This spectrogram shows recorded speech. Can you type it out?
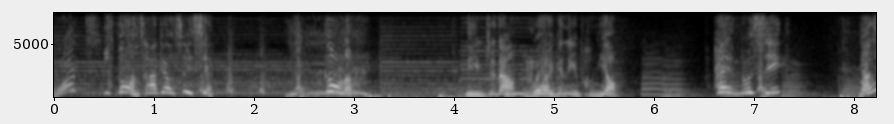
，，what？帮我擦掉碎屑。够了。你知道嗯我有一个女朋友。嘿，露西，你要去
